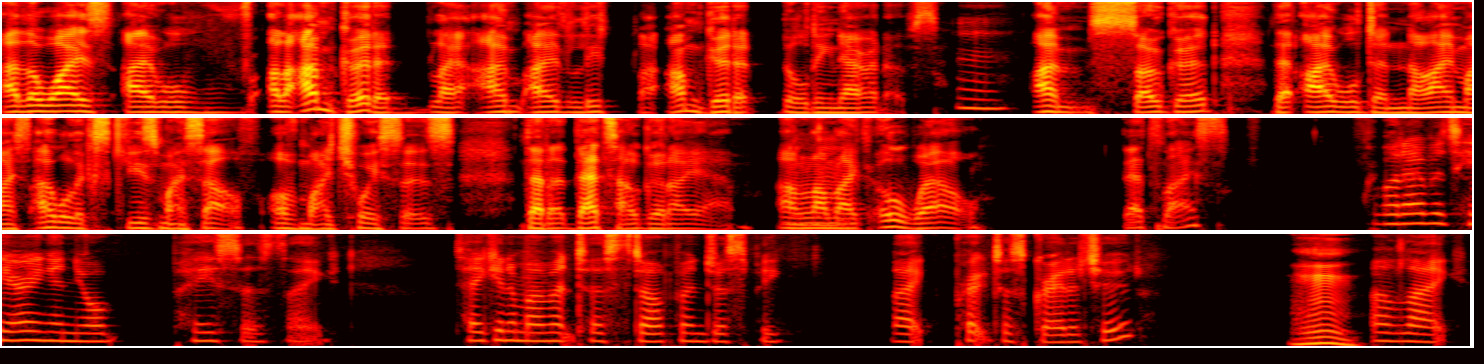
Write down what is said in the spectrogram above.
otherwise i will i'm good at like i'm I I'm good at building narratives. Mm. i'm so good that i will deny my i will excuse myself of my choices that that's how good i am. And i'm like oh well, that's nice What I was hearing in your piece is like taking a moment to stop and just be like practice gratitude mm. of like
